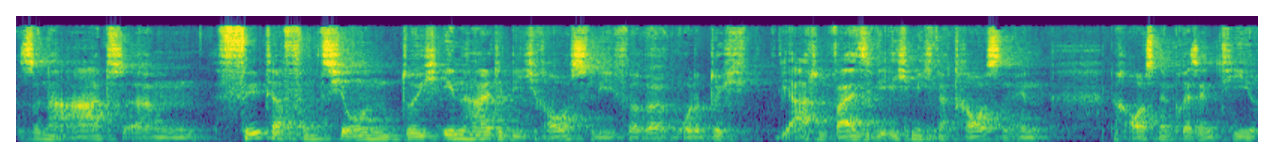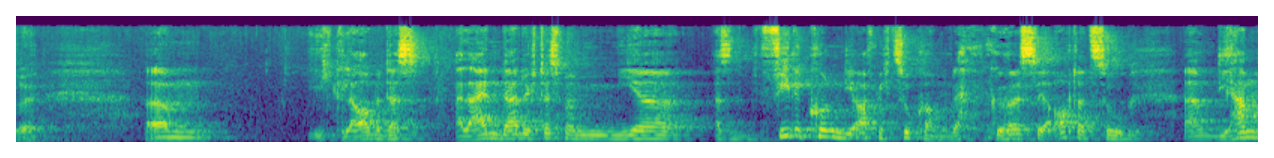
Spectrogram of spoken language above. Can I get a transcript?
so eine Art ähm, Filterfunktion durch Inhalte, die ich rausliefere oder durch die Art und Weise, wie ich mich nach draußen hin, nach außen hin präsentiere. Ähm, ich glaube, dass allein dadurch, dass man mir, also viele Kunden, die auf mich zukommen, da gehörst du ja auch dazu, ähm, die haben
